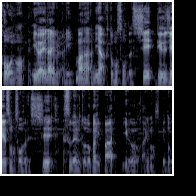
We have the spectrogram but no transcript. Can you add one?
向の UI ライブラリ、まあ、 React もそうですし、Vue.js もそうですし、 Svelte とかいっぱいいうのがありますけど、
